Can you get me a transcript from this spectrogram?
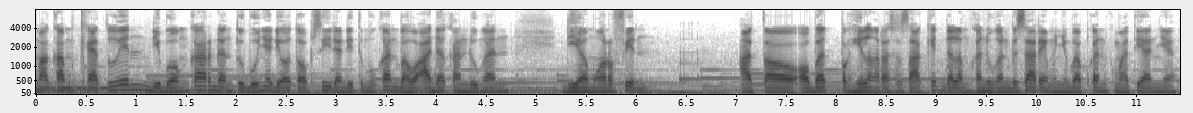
makam Kathleen dibongkar dan tubuhnya diotopsi dan ditemukan bahwa ada kandungan diamorfin atau obat penghilang rasa sakit dalam kandungan besar yang menyebabkan kematiannya.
